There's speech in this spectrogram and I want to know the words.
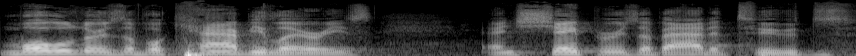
molders of vocabularies, and shapers of attitudes.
